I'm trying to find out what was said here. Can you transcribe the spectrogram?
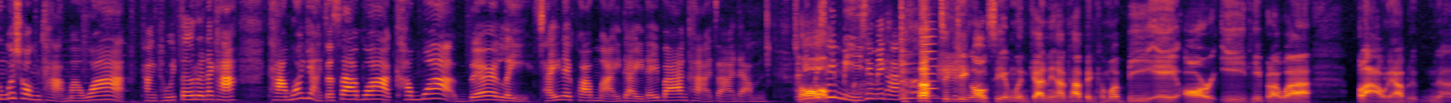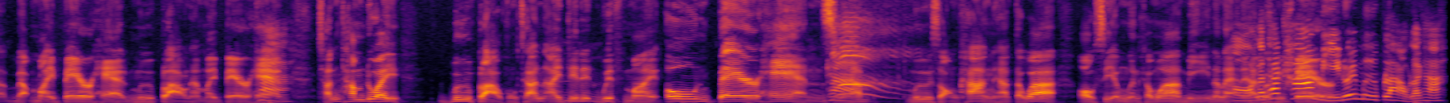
คุณผู้ชมถามมาว่าทาง Twitter ด้วยนะคะ ถามว่าอยากจะทราบว่าคำว่า barely ใช้ในความหมายใดได้บ้างค่ะอาจารย์ดำอันนี้ชอบไม่ใช่หมีใช่ไหมคะ จริง ๆ ออกเสียงเหมือนกันนะครับ ถ้าเป็นคำว่า B A R E ที่แปลว่าเปล่านะครับหรือแบบ my bare hand มือเปล่านะครับ my bare hand ฉันทำด้วยมือเปล่าของฉัน I did it with my own bare hands ค่ะนะครับ มือสองข้างนะครับ แต่ว่าออกเสียงเหมือนคำว่าหมีนั่นแหละอ๋อนะครับแล้วก็ถ้าคือ ฆ่า bear หมีด้วยมือเปล่าล่ะคะ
